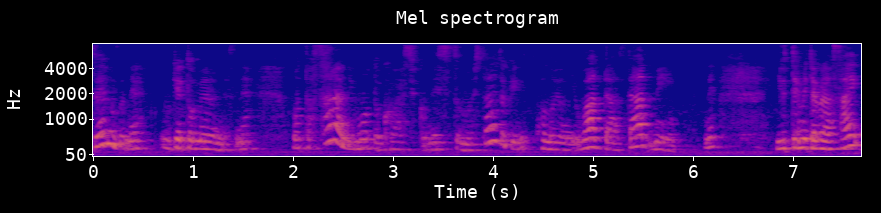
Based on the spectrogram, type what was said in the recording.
全部ね受け止めるんですね。またさらにもっと詳しくね質問したい時にこのように What does that mean? ね。言ってみてください。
